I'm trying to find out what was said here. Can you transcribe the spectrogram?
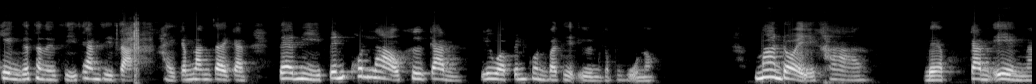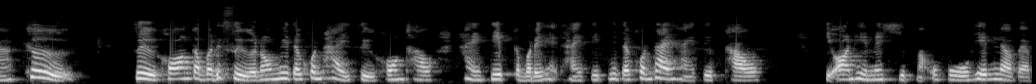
เก่งจะทันสีแทนที่จะให้กำลังใจกัน แต่นี่เป็นคนลาวคือกัน หรือว่าเป็นคนประเทศอื่นกับผู้เนาะมาดอยค่ะ แบบกันเองนะ คือสื่อคล้องกับบริสื่อเนาะมีแต่คนไทยสื่อคล้องเขาให้ติปกับบริให้ติปมีแต่คนไทยให้ติปเขาที่ออนเห็นในคลิปอะโอ้โหเห็นแล้วแบบ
